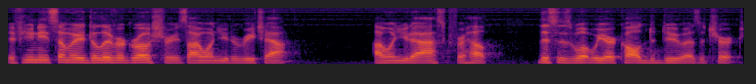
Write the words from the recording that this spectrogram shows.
if you need somebody to deliver groceries, I want you to reach out. I want you to ask for help. This is what we are called to do as a church.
